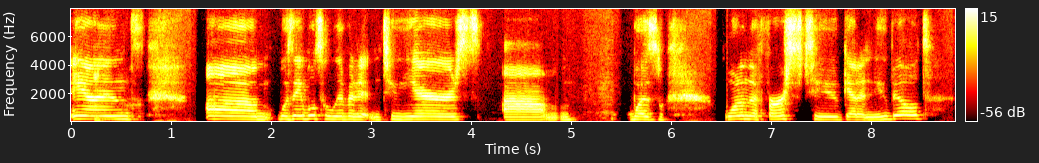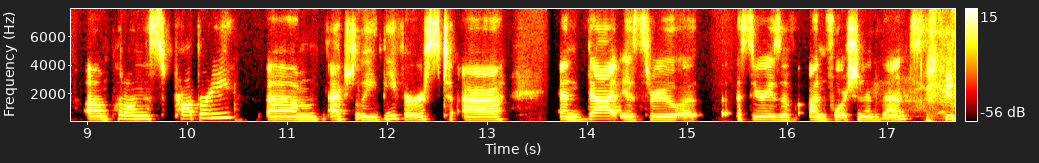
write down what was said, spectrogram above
and um, was able to live in it in two years. Um, was one of the first to get a new build um, put on this property, um, actually, the first. Uh, and that is through a, a series of unfortunate events, which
